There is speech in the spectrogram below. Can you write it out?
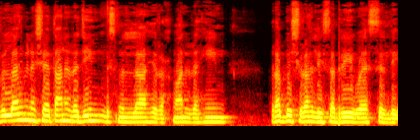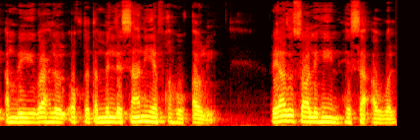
باللہ من الشیطان الرجیم، بسم اللہ الرحمن الرحیم۔ رب اشرح لی صدری ویسر لی امری واحلل عقدۃ من لسانی یفقهوا قولی۔ ریاض الصالحین، حصہ اول،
